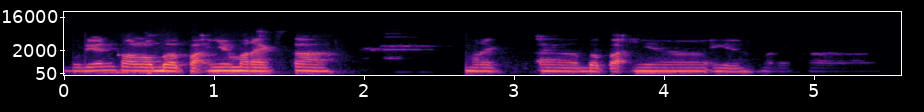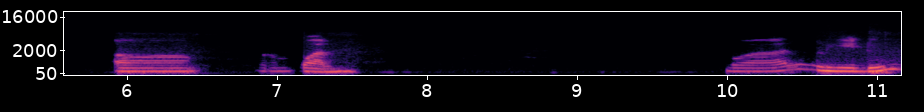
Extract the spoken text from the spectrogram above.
Kemudian kalau bapaknya mereka, mereka eh, bapaknya, iya mereka eh, perempuan, walidu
